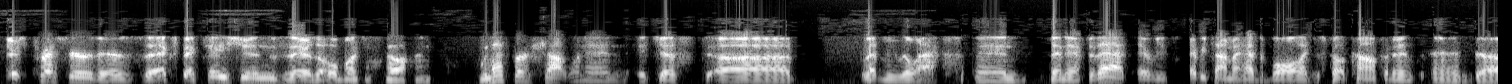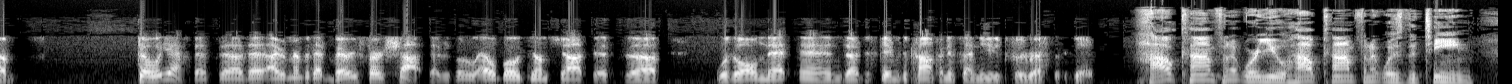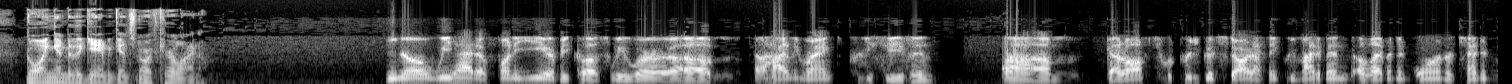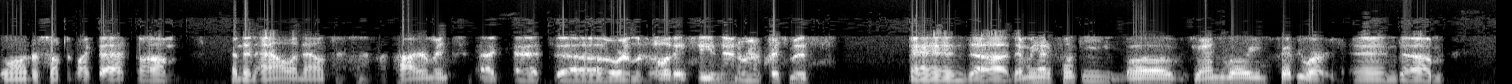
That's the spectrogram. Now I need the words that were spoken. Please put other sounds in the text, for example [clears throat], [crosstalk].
There's pressure, there's expectations, there's a whole bunch of stuff, and when that first shot went in, it just uh, let me relax. And then after that, every every time I had the ball, I just felt confident, and uh, so yeah, that uh, that I remember that very first shot, that little elbow jump shot that uh, was all net, and uh, just gave me the confidence I needed for the rest of the game. How confident were you? How confident was the team going into the game against North Carolina? You know, we had a funny year because we were um, a highly ranked preseason. Um, got off to a pretty good start. I think we might have been 11 and one or 10 and one or something like that. Um, and then Al announces his retirement at, at uh, around the holiday season, around Christmas. And uh, then we had a funky uh, January and February, and um,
